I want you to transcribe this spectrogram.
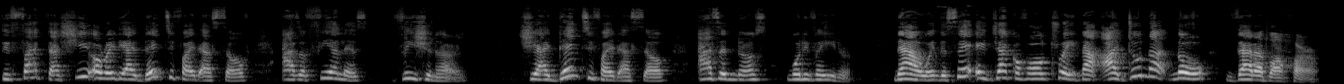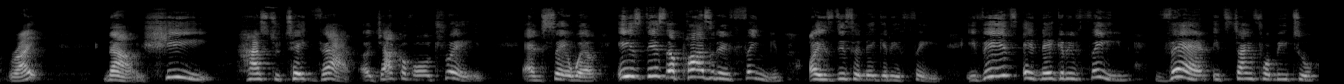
the fact that she already identified herself as a fearless visionary. She identified herself as a nurse motivator. Now, when they say a jack of all trades, now I do not know that about her, right? Now, she has to take that, a jack of all trades, and say, well, is this a positive thing or is this a negative thing? If it's a negative thing, then it's time for me to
